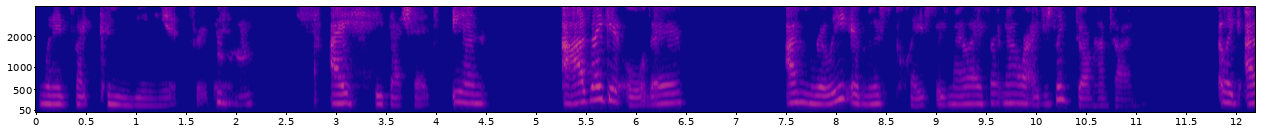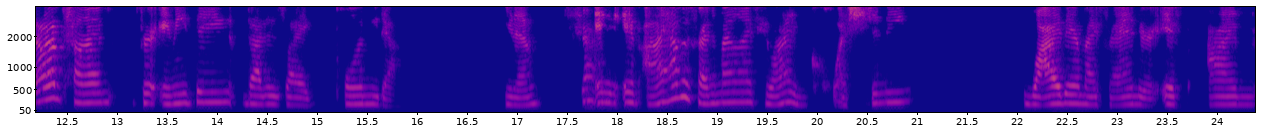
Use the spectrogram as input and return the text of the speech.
when it's like convenient for them. Mhm. I hate that shit. And as I get older, I'm really in this place in my life right now where I just like don't have time. Like I don't have time for anything that is like pulling me down. You know? Yeah. And if I have a friend in my life who I am questioning why they're my friend or if I'm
